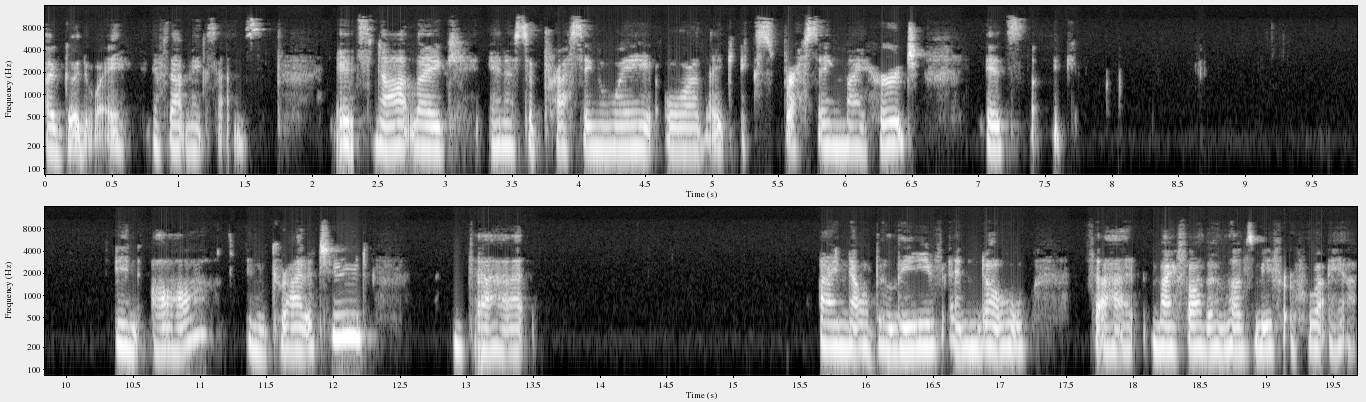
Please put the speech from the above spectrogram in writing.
a good way, if that makes sense. It's not like in a suppressing way or like expressing my hurt. It's like in awe and gratitude that I now believe and know that my father loves me for who I am.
